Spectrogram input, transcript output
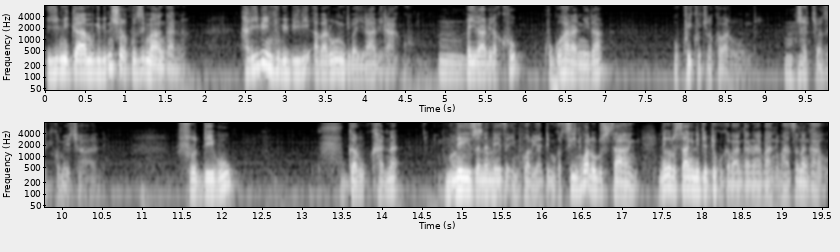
iyi migambwe ibintu ishobora kuzimangana hari ibintu bibiri abarundi bayirabirako mm. bayirabira ku guharanira ukwikukira kw'abarundi mhm. cya kibazo gikomeye cyane forodebu kugarukana neza na neza intwaro ya demokarasi si intwaro rusange intwaro rusange nibyo byo kugabangana abantu bazana ngaho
